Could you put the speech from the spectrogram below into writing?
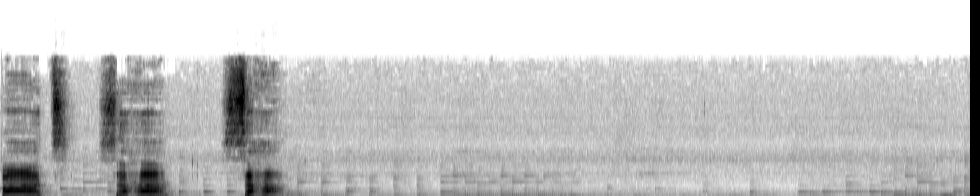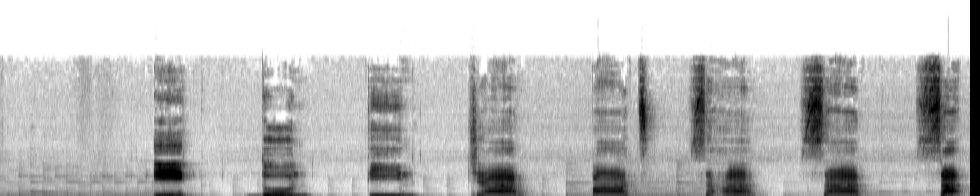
पाच सहा सहा. एक दोन, तीन, चार, पाच, सहा, सात सात.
